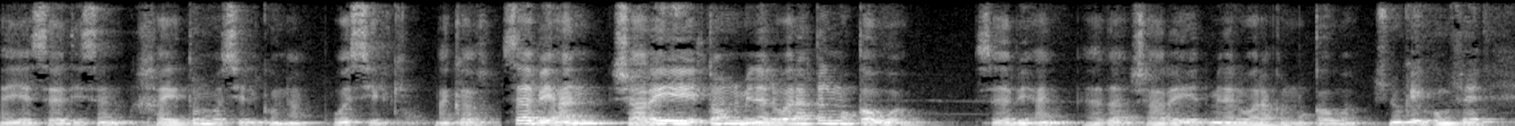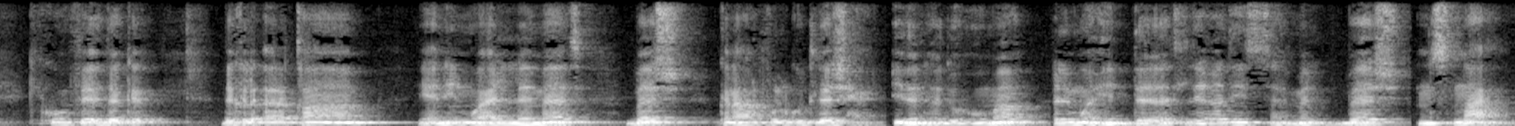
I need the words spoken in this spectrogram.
هي سادسا خيط وسلك. وسلك. داكوغ. سابعا شريط من الورق المقوى. سابعا. هذا شريط من الورق المقوى. شنو كيكون فيه؟ كيكون فيه داك داك الأرقام يعني المعلمات باش كنعرفوا الكتلة شحال. اذا هادو هما المعدات اللي غادي نستعمل باش نصنع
